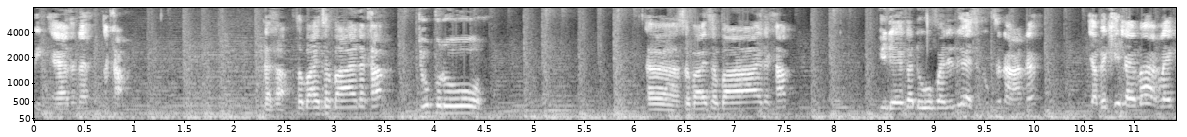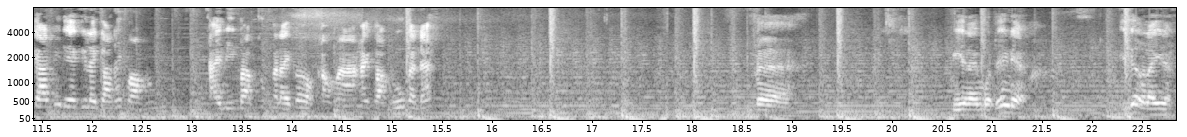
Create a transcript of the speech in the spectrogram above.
ปิดแอร์ซะนะนะครับ นะครับ สบายสบายๆนะครับ จุกรูอ่าสบายสบายๆนะครับพี่เดย์ก็ดูไปเรื่อยๆสนุกสนานนะอย่าไปคิดอะไรมากรายการพี่เดย์คือรายการให้ความรู้ ใครมีความทุกข์อะไรก็เข้ามาให้ความรู้กันนะเออมีอะไรหมดเรื่องเนี่ย มีเรื่องอะไรเนี่ย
